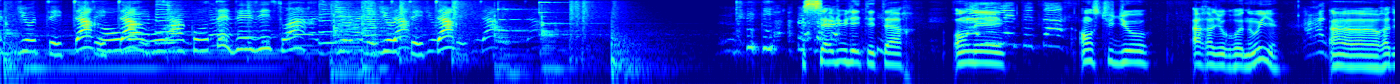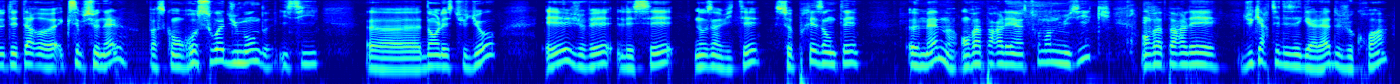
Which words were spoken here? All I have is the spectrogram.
Radio Tétard vous raconter des histoires. Radio Tétard. Salut les tétards. On est en studio à Radio Grenouille, un radio tétard euh, exceptionnel parce qu'on reçoit du monde ici euh, dans les studios. Et je vais laisser nos invités se présenter eux-mêmes. On va parler instruments de musique, on va parler du quartier des Égalades, je crois,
